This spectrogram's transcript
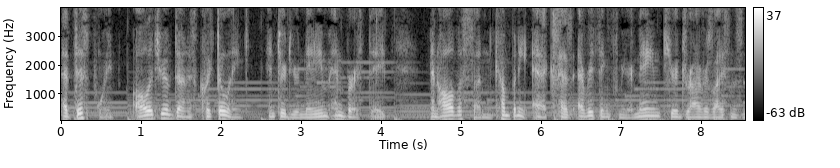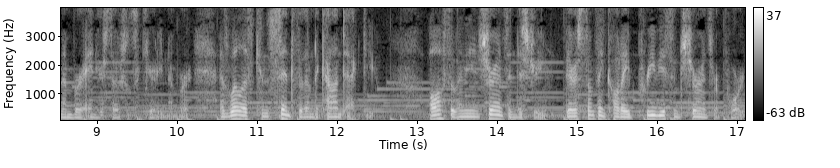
At this point, all that you have done is clicked a link entered your name and birth date, and all of a sudden, Company X has everything from your name to your driver's license number and your social security number, as well as consent for them to contact you. Also, in the insurance industry, there is something called a previous insurance report,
